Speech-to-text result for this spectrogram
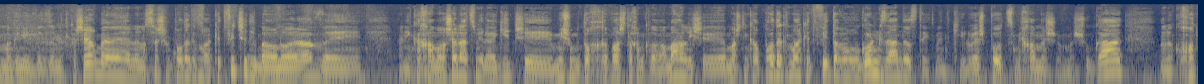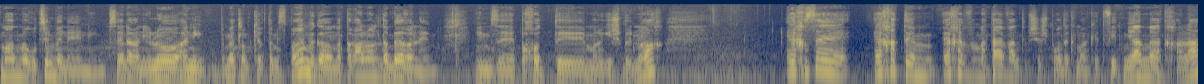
מגניב וזה מתקשר ב- לנושא של product market fit שדיברנו עליו ואני ככה מרשה לעצמי להגיד שמישהו מתוך החברה שלכם כבר אמר לי שמה שנקרא product market fit עבור גונג זה understatement כאילו יש פה צמיחה מש, משוגעת והלקוחות מאוד מרוצים ונהנים בסדר אני לא אני באמת לא מכיר את המספרים וגם המטרה לא לדבר עליהם אם זה פחות אה, מרגיש בנוח. איך זה איך אתם איך מתי הבנתם שיש product market fit מיד מההתחלה.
